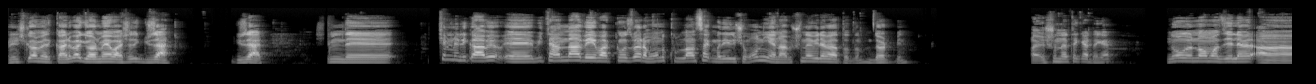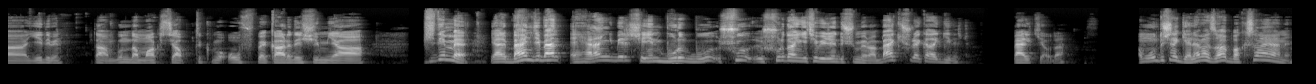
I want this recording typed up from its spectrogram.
Şunu hiç görmedik galiba. Görmeye başladık. Güzel. Güzel. Şimdi şimdilik abi e, bir tane daha wave hakkımız var ama onu kullansak mı diye düşünüyorum. Onun yerine abi şuna bir level atladım. 4000. Hayır şunları teker teker. Ne olur ne olmaz diye level. Aa 7000. Tamam bunu da max yaptık mı? Of be kardeşim ya. Bir şey mi? Yani bence ben e, herhangi bir şeyin bu, bu şu şuradan geçebileceğini düşünmüyorum. Abi. Belki şuraya kadar gelir. Belki o da. Ama onun dışına gelemez abi. Baksana yani.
